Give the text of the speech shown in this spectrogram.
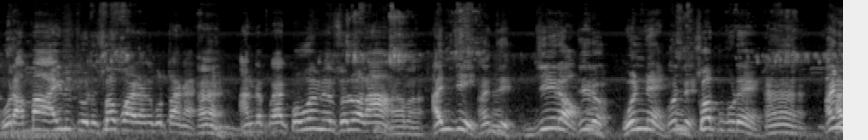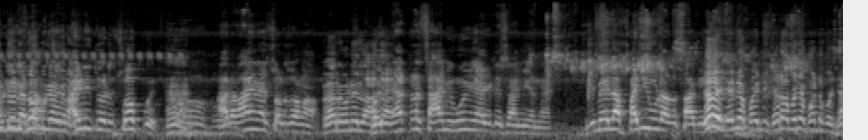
ஒரு அம்மா ஐநூத்தி ஒண்ணு சோப்பு வாங்கி கொடுத்தாங்க. அந்த ஊமையை சொல்லுவானா? ஆமா. அஞ்சு. அஞ்சு. ஜீரோ. ஜீரோ. ஒண்ணு. ஒண்ணு. சோப்பு கொடு. ஐநூத்தி ஒண்ணு சோப்பு கேக்குறான். ஐநூத்தி ஒண்ணு சோப்பு. அதை வாங்கி நான் சொல்ல சொன்னான். வேற ஒண்ணும் இல்ல. ஒரு. நேரத்துல சாமி ஊமி ஆகிட்டு சாமி என்ன? இனிமேல பள்ளி விடாத சாமி. என்ன பண்ணி? கடை பண்ணி பண்ண போச்சு.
